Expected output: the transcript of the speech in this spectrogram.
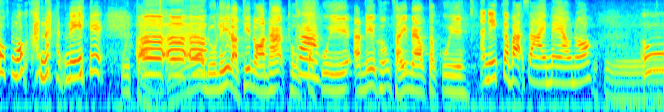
ซกมกขนาดนี้ อุ้ยตายเออเออเออแล้วดูที่หลับที่นอนฮะ ถูกค่ะ ตะกุย อันนี้สงสัยแมวตะกุยอันนี้กระบะทรายแมวเนาะโอ้โอ้ย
